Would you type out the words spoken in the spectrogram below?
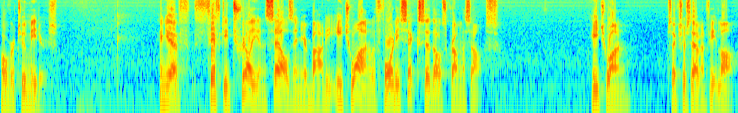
over 2 meters. And you have 50 trillion cells in your body, each one with 46 of those chromosomes. Each one 6 or 7 feet long.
